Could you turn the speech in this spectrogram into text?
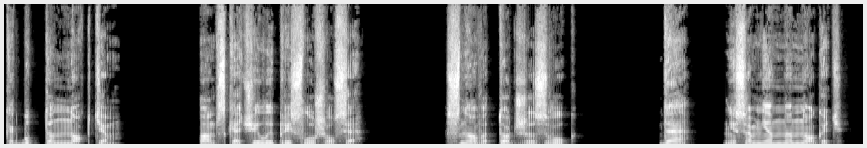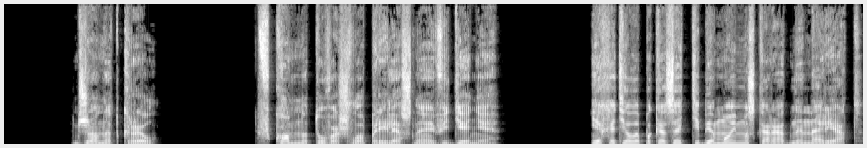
как будто ногтем. Он вскочил и прислушался. Снова тот же звук. Да, несомненно, ноготь. Джон открыл. В комнату вошло прелестное видение. «Я хотела показать тебе мой маскарадный наряд»,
